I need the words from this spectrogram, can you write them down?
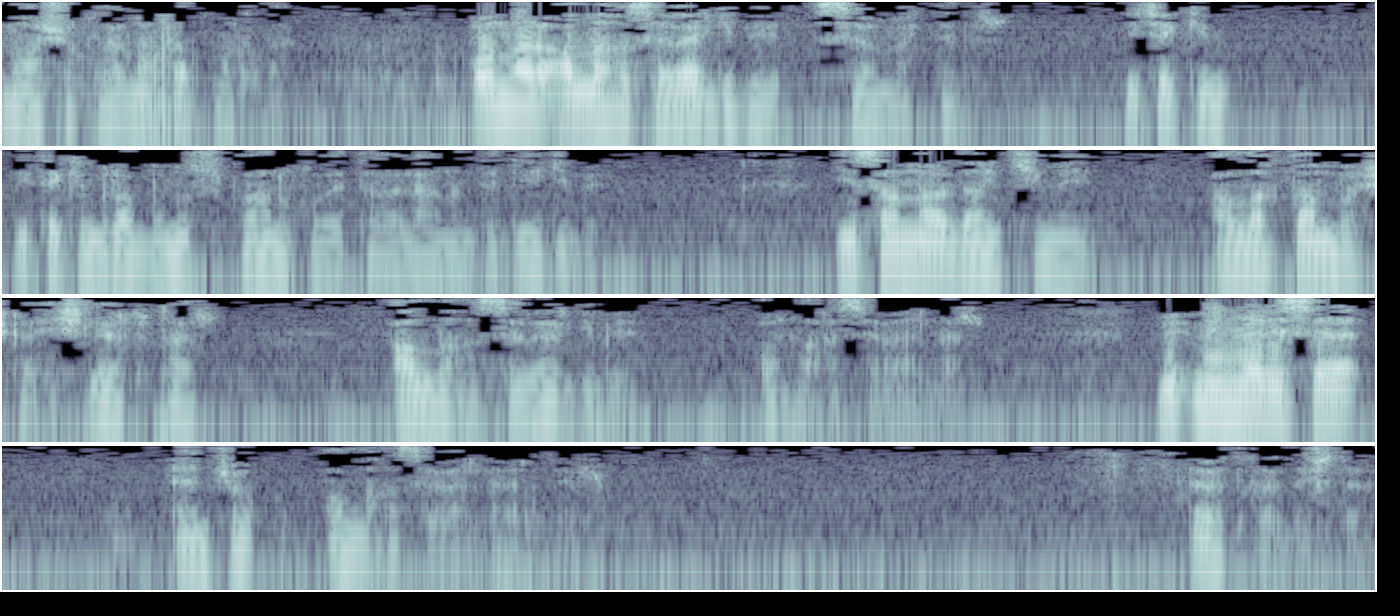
maşuklarına tapmakta. Onları Allah'ı sever gibi sevmektedir. Nitekim, nitekim Rabbimiz Subhanahu ve Teala'nın dediği gibi, insanlardan kimi Allah'tan başka eşler tutar, Allah'ı sever gibi onları severler. Müminler ise en çok Allah'ı severler diyor. Evet kardeşlerim.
